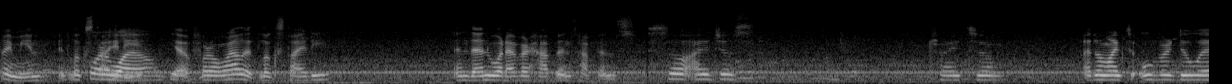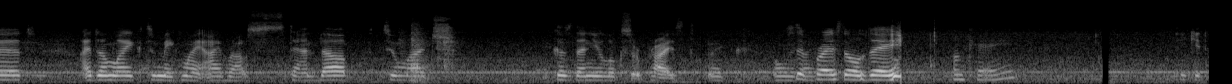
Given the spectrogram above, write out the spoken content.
I mean, it looks For a tidy. while. Yeah, for a while it looks tidy. And then whatever happens, happens. So I just try to. I don't like to overdo it. I don't like to make my eyebrows stand up too much because then you look surprised. Like Surprised all day. Okay. take it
